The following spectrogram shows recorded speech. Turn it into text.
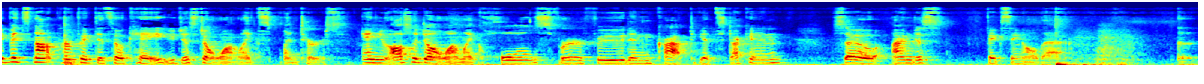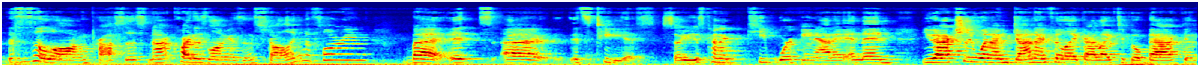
if it's not perfect, it's okay. You just don't want like splinters. And you also don't want like holes for food and crap to get stuck in. So I'm just fixing all that. This is a long process, not quite as long as installing the flooring, but it's uh, it's tedious. So you just kind of keep working at it and then you actually, when I'm done, I feel like I like to go back and,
